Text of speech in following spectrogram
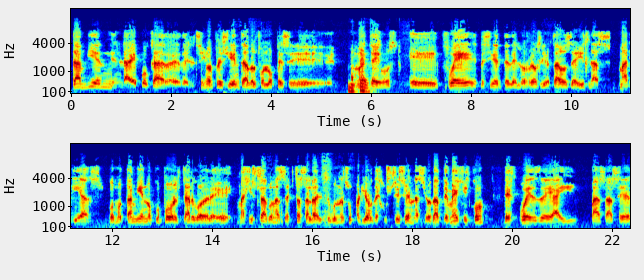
también en la época del señor presidente Adolfo López eh, Mateos, eh, fue presidente de los reos libertados de Islas Marías, como también ocupó el cargo de magistrado en la sexta sala del Tribunal Superior de Justicia en la Ciudad de México. Después de ahí pasa a ser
